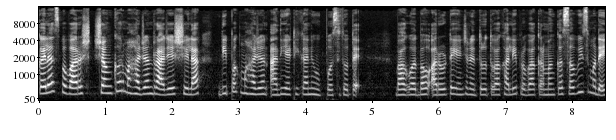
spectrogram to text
कैलास पवार शंकर महाजन राजेश शिलार दीपक महाजन आदी या ठिकाणी उपस्थित होते. भागवत भाऊ आरोटे यांच्या नेतृत्वाखाली प्रभाग क्रमांक सव्वीसमध्ये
